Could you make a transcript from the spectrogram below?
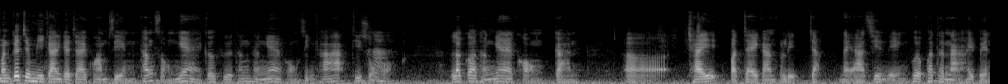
มันก็จะมีการกระจายความเสี่ยงทั้งสองแง่ก็คือทั้งทางแง่ของสินค้าที่ส่งออก แล้วก็ทางแง่ของการเอ่อใช้ปัจจัยการผลิตจากในอาเซียนเอง เพื่อพัฒนาให้เป็น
